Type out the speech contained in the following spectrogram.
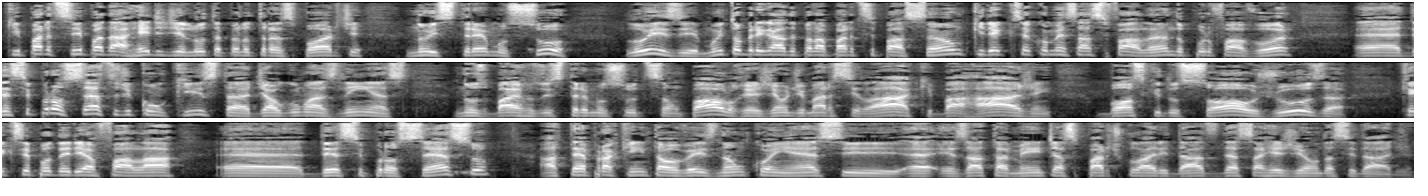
que participa da rede de luta pelo transporte no extremo sul. Luíse, muito obrigado pela participação. Queria que você começasse falando, por favor, é, desse processo de conquista de algumas linhas nos bairros do extremo sul de São Paulo, região de Marcilac, Barragem, Bosque do Sol, Jusa. O que, que você poderia falar é, desse processo, até para quem talvez não conhece é, exatamente as particularidades dessa região da cidade?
